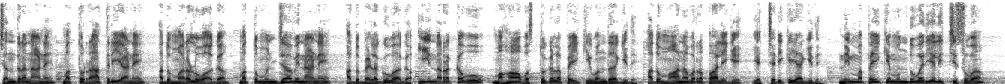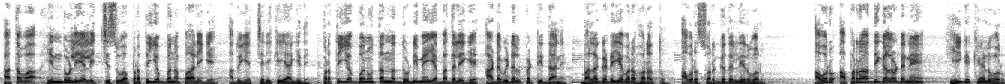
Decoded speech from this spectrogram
ಚಂದ್ರನಾಣೆ ಮತ್ತು ರಾತ್ರಿಯಾಣೆ, ಅದು ಮರಳುವಾಗ ಮತ್ತು ಮುಂಜಾವಿನಾಣೆ, ಅದು ಬೆಳಗುವಾಗ. ಈ ನರಕವು ಮಹಾವಸ್ತುಗಳ ಪೈಕಿ ಒಂದಾಗಿದೆ. ಅದು ಮಾನವರ ಪಾಲಿಗೆ ಎಚ್ಚರಿಕೆಯಾಗಿದೆ. ನಿಮ್ಮ ಪೈಕಿ ಮುಂದುವರಿಯಲಿಚ್ಛಿಸುವ ಅಥವಾ ಹಿಂದುಳಿಯಲಿಚ್ಛಿಸುವ ಪ್ರತಿಯೊಬ್ಬನ ಪಾಲಿಗೆ ಅದು ಎಚ್ಚರಿಕೆಯಾಗಿದೆ. ಪ್ರತಿಯೊಬ್ಬನೂ ತನ್ನ ದುಡಿಮೆಯ ಬದಲಿಗೆ ಅಡವಿಡಲ್ಪಟ್ಟಿದ್ದಾನೆ. ಬಲಗಡೆಯವರ ಹೊರತು ಅವರು ಸ್ವರ್ಗದಲ್ಲಿರುವರು. ಅವರು ಅಪರಾಧಿಗಳೊಡನೆ ಹೀಗೆ ಕೇಳುವರು.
